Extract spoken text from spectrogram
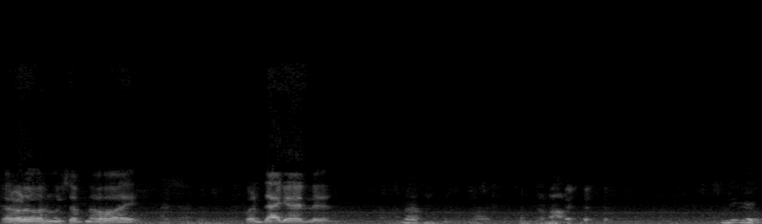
કરોડો વર્ષનું સ્વપ્ન હોય, પણ જાગ્યા એટલે? ગયું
